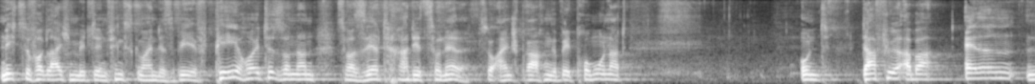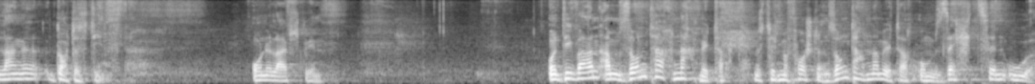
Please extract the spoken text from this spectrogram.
nicht zu vergleichen mit den Pfingstgemeinden des BFP heute, sondern es war sehr traditionell, so ein Sprachengebet pro Monat. Und dafür aber ellenlange Gottesdienste, ohne Livestream. Und die waren am Sonntagnachmittag, müsst ihr euch mal vorstellen, Sonntagnachmittag um 16 Uhr.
